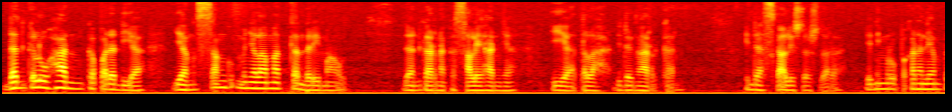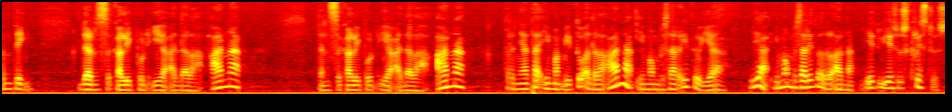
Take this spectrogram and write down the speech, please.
dan keluhan kepada dia yang sanggup menyelamatkan dari maut. Dan karena kesalehannya, ia telah didengarkan. Indah sekali saudara-saudara. Ini merupakan hal yang penting. Dan sekalipun ia adalah anak, dan sekalipun ia adalah anak, ternyata imam itu adalah anak imam besar itu ya. Ya imam besar itu adalah anak yaitu Yesus Kristus.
